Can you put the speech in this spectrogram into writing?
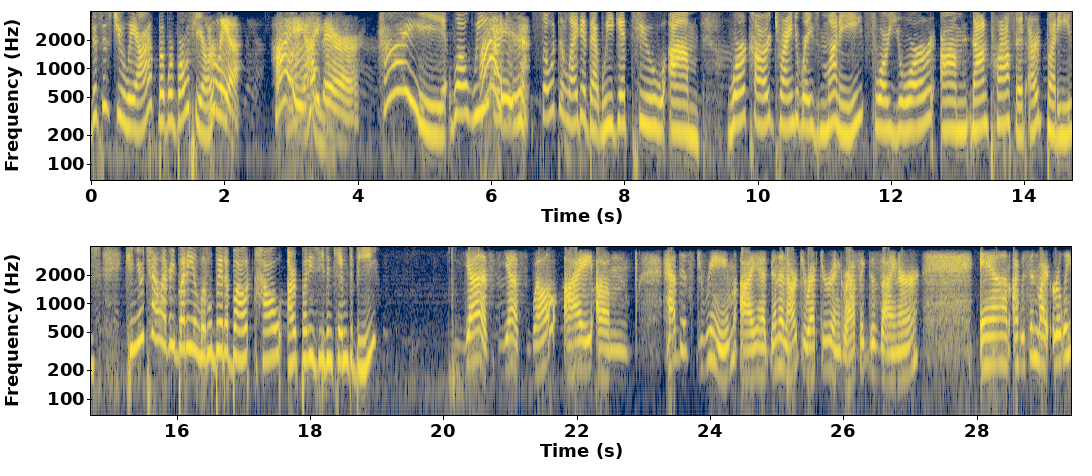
This is Julia, but we're both here. Julia. Hi. Hi, Hi. there. Hi. Well, we Hi. are just so delighted that we get to um, work hard trying to raise money for your um, nonprofit, Art Buddies. Can you tell everybody a little bit about how Art Buddies even came to be? Yes, yes. Well, I um had this dream. I had been an art director and graphic designer, and I was in my early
